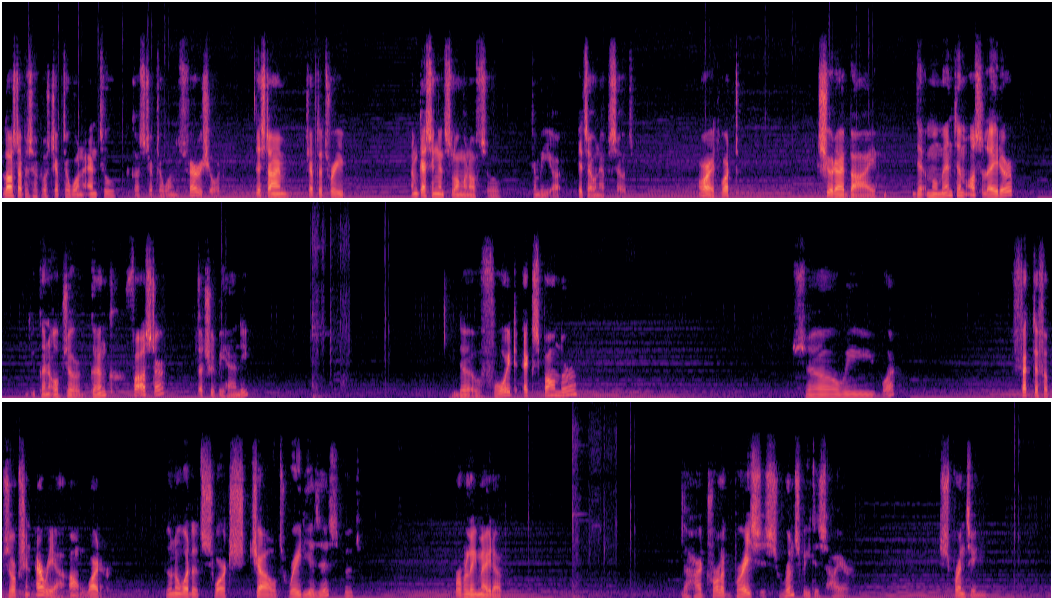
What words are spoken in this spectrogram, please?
last episode was chapter 1 and 2, because chapter 1 was very short. This time, chapter 3, I'm guessing it's long enough so it can be uh, its own episode. Alright, what should I buy? The momentum oscillator. You can observe gunk faster. That should be handy the void expander. So we what? Effective absorption area. Oh, wider. Don't know what a Schwarzschild radius is, but probably made up. The hydraulic braces run speed is higher. Sprinting.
